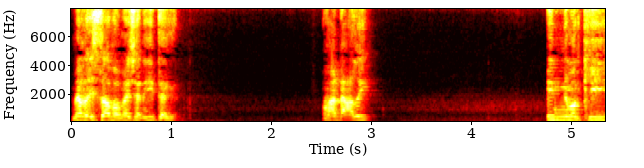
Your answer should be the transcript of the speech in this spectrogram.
meeqa istaafa meeshaan ii taagan. Waxaa dhacday in nimankii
